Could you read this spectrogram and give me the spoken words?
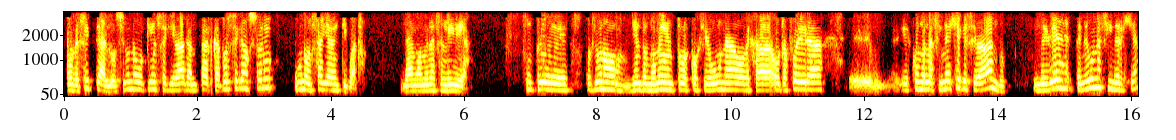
por decirte algo, si uno piensa que va a cantar 14 canciones, uno ensaya 24, ya más o menos esa es la idea. Siempre, porque uno viendo el momento, escoge una o deja otra fuera, eh, es como la sinergia que se va dando. Y la idea es tener una sinergia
